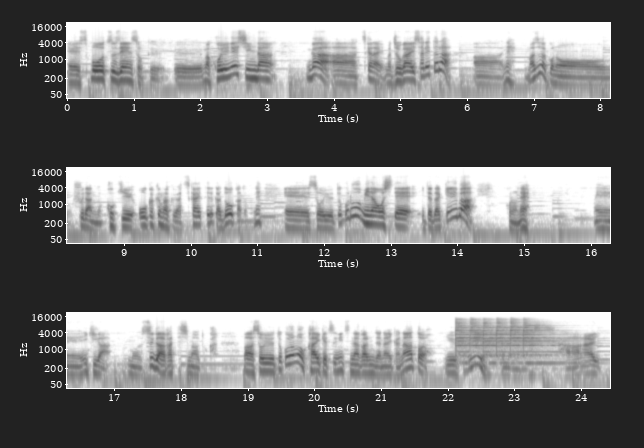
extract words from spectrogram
えー、スポーツ喘息、まあ、こういうね診断があつかない、まあ、除外されたらあ、ね、まずはこの普段の呼吸横隔膜が使えてるかどうかとかね、えー、そういうところを見直していただければこのね、えー、息がもうすぐ上がってしまうとか、まあ、そういうところの解決につながるんじゃないかなというふうに思います。はい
